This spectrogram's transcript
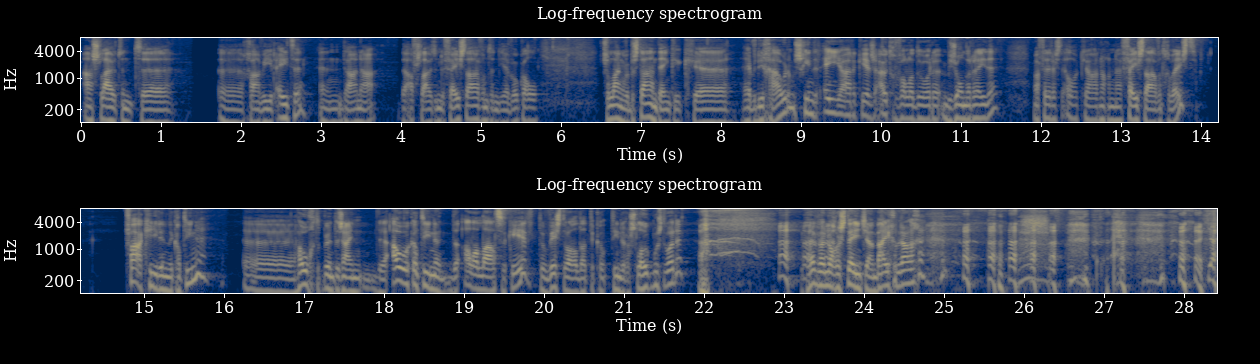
Aansluitend gaan we hier eten. En daarna de afsluitende feestavond. En die hebben we ook al, zolang we bestaan, denk ik, hebben we die gehouden. Misschien er één jaar een keer is uitgevallen door een bijzondere reden. Maar verder is het elk jaar nog een feestavond geweest. Vaak hier in de kantine. Eh, hoogtepunten zijn de oude kantine de allerlaatste keer. Toen wisten we al dat de kantine gesloopt moest worden. Daar hebben we nog een steentje aan bijgedragen. ja,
